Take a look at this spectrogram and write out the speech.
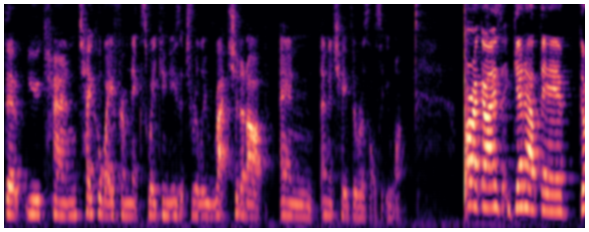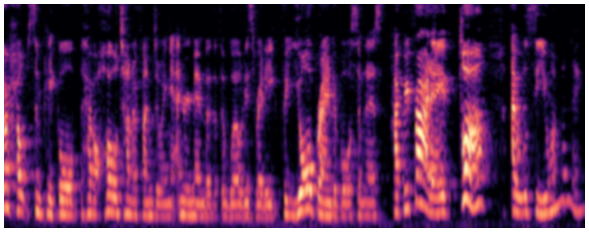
that you can take away from next week and use it to really ratchet it up and and achieve the results that you want. All right, guys, get out there, go help some people, have a whole ton of fun doing it, and remember that the world is ready for your brand of awesomeness. Happy Friday. I will see you on Monday.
